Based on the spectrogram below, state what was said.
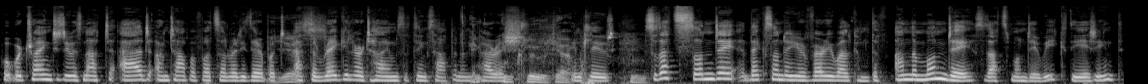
what we're trying to do is not to add on top of what's already there, but Yes. at the regular times that things happen in the In- parish. include, yeah. Hmm. Include. So that's Sunday. Next Sunday, you're very welcome. The, on the Monday, so that's Monday week, the 18th,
